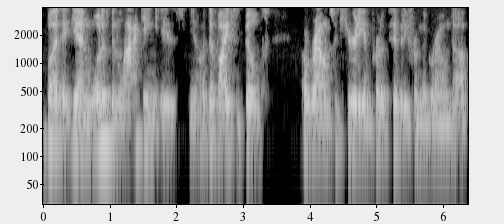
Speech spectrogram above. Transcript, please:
but again, what has been lacking is you know a device built around security and productivity from the ground up.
